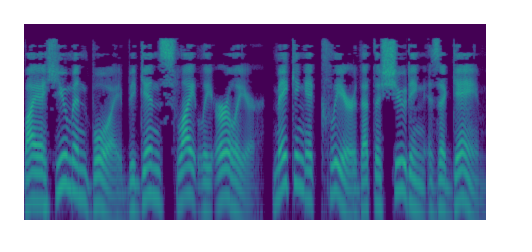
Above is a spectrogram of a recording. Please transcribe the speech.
by a human boy begins slightly earlier, making it clear that the shooting is a game,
